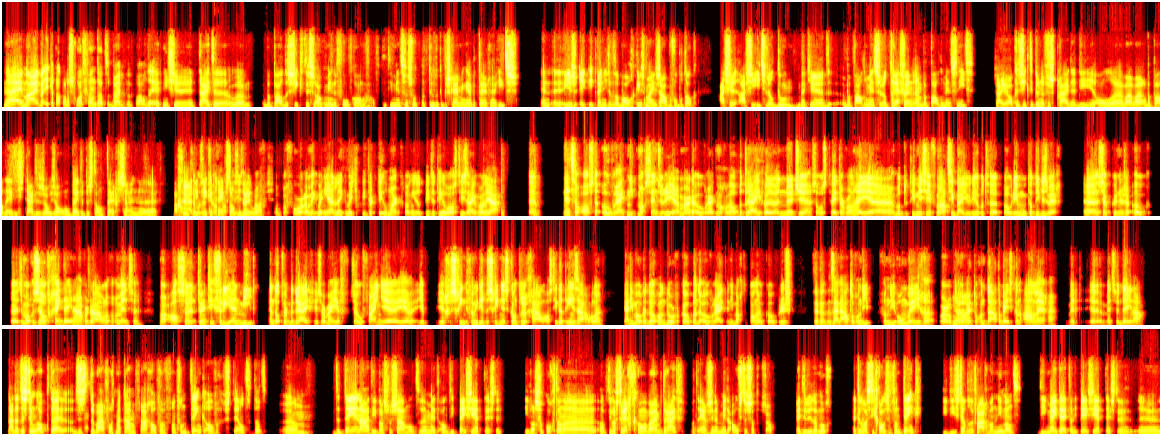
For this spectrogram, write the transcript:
Nee, maar ik heb ook wel eens gehoord van dat bij bepaalde etnische tijden uh, bepaalde ziektes ook minder voorkomen. Of dat die mensen een soort natuurlijke bescherming hebben tegen iets. En uh, je, ik, ik weet niet of dat mogelijk is, maar je zou bijvoorbeeld ook, als je, als je iets wilt doen, dat je de, bepaalde mensen wilt treffen en, en, bepaalde mensen niet, zou je ook een ziekte kunnen verspreiden die al, uh, waar, waar bepaalde etniciteiten sowieso al beter bestand tegen zijn. Maar goed, ja, ik, ik heb geen verstand van biowapens. Op een forum, ik weet niet, hij leek een beetje Pieter Thiel, maar ik geloof niet dat Pieter Thiel was. Die zei van ja, eh, net zoals de overheid niet mag censureren, maar de overheid mag wel bedrijven nudgen, zoals Twitter, van hé, hey, uh, wat doet die misinformatie bij jullie op het uh, podium, moet dat niet eens weg? zo kunnen ze ook, ze mogen zelf geen DNA verzamelen van mensen, maar als 23andMe en dat soort bedrijfjes waarmee je zo fijn je, je, je je geschiedenis, familiegeschiedenis kan terughalen, als die dat inzamelen, ja, die mogen dat wel gewoon doorverkopen aan de overheid. En die mag het dan ook kopen. Dus er zijn een aantal van die, van die omwegen waarop de overheid toch een database kan aanleggen met uh, mensen hun DNA. Nou, dat is toen ook, de, dus er waren volgens mij kamervragen over, van, van Denk over gesteld, dat um, de DNA die was verzameld uh, met al die PCR-testen, die was verkocht aan, uh, of die was terechtgekomen bij een bedrijf wat ergens in het Midden-Oosten zat of zo. Weten jullie dat nog? En toen was die gozer van Denk, die, die stelde de vragen, want niemand die meedeed aan die PCR-testen, uh,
